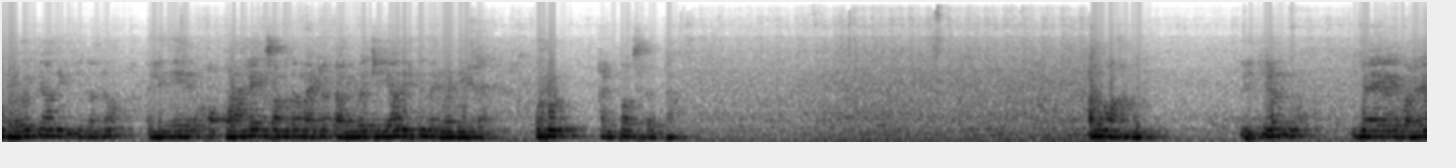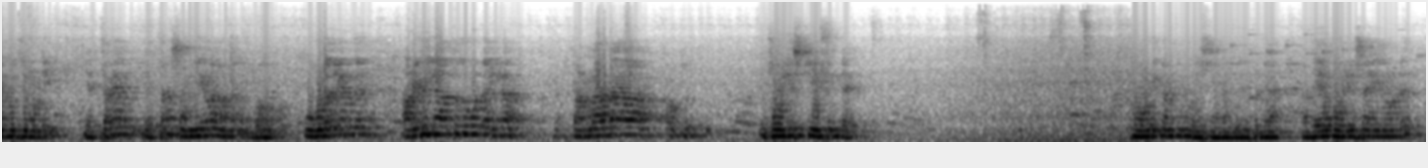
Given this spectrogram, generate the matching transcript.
ഉപയോഗിക്കാതിരിക്കുന്നതിനോ അല്ലെങ്കിൽ ഓൺലൈൻ സംബന്ധമായിട്ടുള്ള കാര്യങ്ങൾ ചെയ്യാതിരിക്കുന്നതിന് വേണ്ടിയില്ല ഒരു അല്പം ശ്രദ്ധ. അത് മാത്രം മതി. ഒരിക്കലും ഇങ്ങനെ വളരെ ബുദ്ധിമുട്ടി. എത്ര എത്ര സംഖ്യകളാണ് ഇപ്പോൾ കൂടുതലും അറിവില്ലാത്തത് കൊണ്ടല്ല. കർണാടക പോലീസ് ചീഫിന്റെ കോടിക്കണക്കിന് പൈസയാണ്. പിന്നെ അദ്ദേഹം പോലീസ് ആയതുകൊണ്ട്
